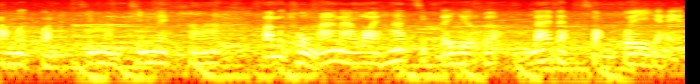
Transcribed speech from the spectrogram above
ปลาหมึกก่อนจิ้มน้ำจิ้มเลยค่ะปลาหมึกถูกมากนะ150ได้เยอะด้วยได้แบบ2ตัวใหญ่ๆ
